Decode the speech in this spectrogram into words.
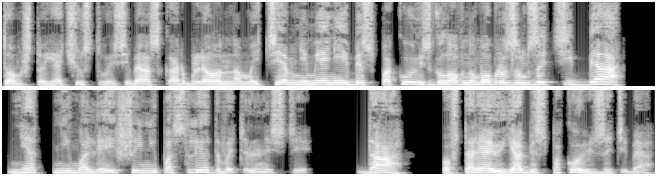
том, что я чувствую себя оскорбленным и тем не менее беспокоюсь главным образом за тебя, нет ни малейшей непоследовательности. Да, повторяю, я беспокоюсь за тебя.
